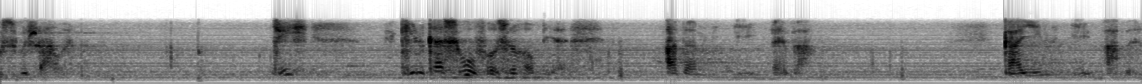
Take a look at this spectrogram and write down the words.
usłyszałem. Dziś kilka słów o sobie. Adam i Ewa. Kain i Abel.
